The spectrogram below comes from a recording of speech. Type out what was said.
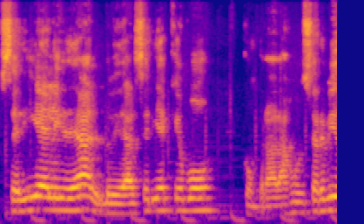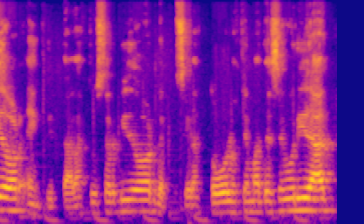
sería el ideal, lo ideal sería que vos compraras un servidor, encriptaras tu servidor, le pusieras todos los temas de seguridad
